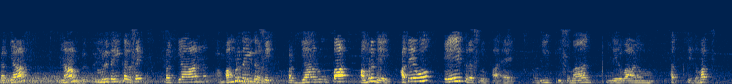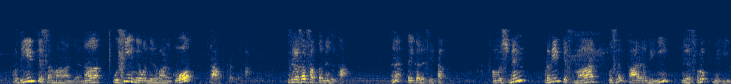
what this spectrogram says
प्रज्ञा नाम अमृत ही कर से प्रज्ञान अमृत ही कर से प्रज्ञान रूपा अमृत है। अतएव एक रस रूपा है। प्रदीप के समान निर्वाणम अत्यगमत। प्रदीप के समान जना, उसी में वो निर्वाण को प्राप्त कर गया इसलिए सब सप्तम में था एक ऐसे तक। अमुष्मिन प्रदीप के समान उसमें कारण में ही स्वरूप में ही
